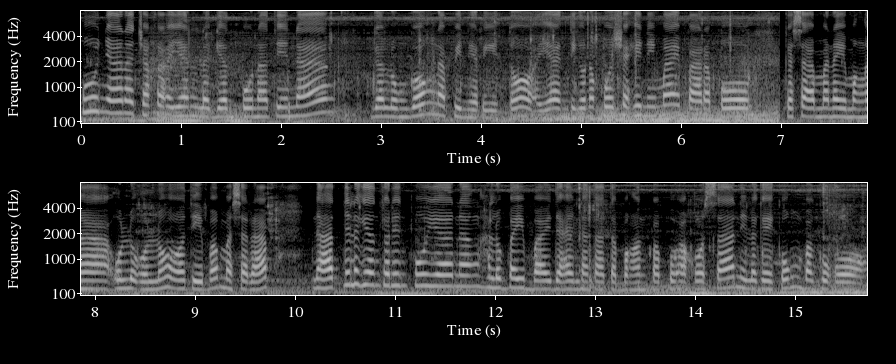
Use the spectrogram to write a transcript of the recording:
po niyan. At saka, ayan, lagyan po natin ng galunggong na pinirito. Ayan, hindi ko na po siya hinimay para po kasama na yung mga ulo-ulo. O, diba? Masarap. Na at nilagyan ko rin po yan ng halubaybay dahil natatabangan pa po ako sa nilagay kong bagoong.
